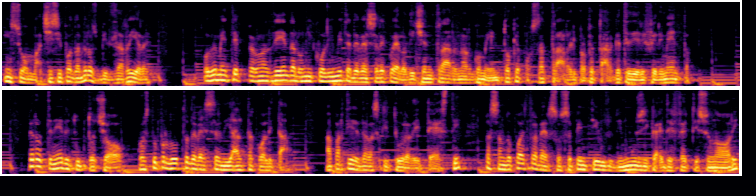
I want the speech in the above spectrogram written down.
Insomma, ci si può davvero sbizzarrire. Ovviamente per un'azienda l'unico limite deve essere quello di centrare un argomento che possa attrarre il proprio target di riferimento. Per ottenere tutto ciò, questo prodotto deve essere di alta qualità, a partire dalla scrittura dei testi, passando poi attraverso il sapiente uso di musica ed effetti sonori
